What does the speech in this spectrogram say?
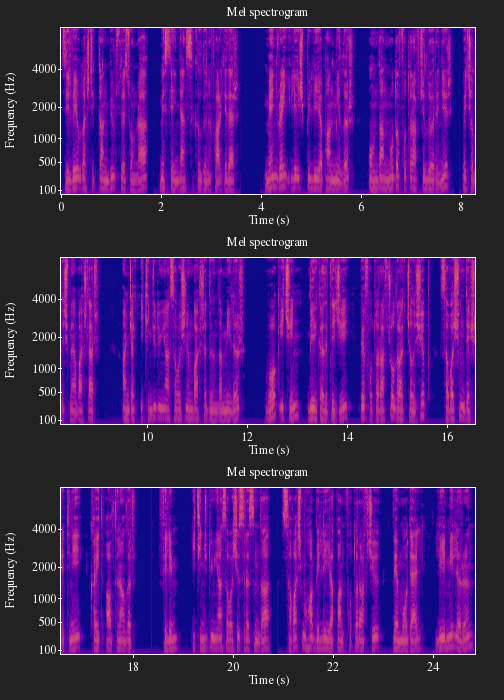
zirveye ulaştıktan bir süre sonra mesleğinden sıkıldığını fark eder. Man Ray ile işbirliği yapan Miller, ondan moda fotoğrafçılığı öğrenir ve çalışmaya başlar. Ancak 2. Dünya Savaşı'nın başladığında Miller, Vogue için bir gazeteci ve fotoğrafçı olarak çalışıp savaşın dehşetini kayıt altına alır. Film, 2. Dünya Savaşı sırasında savaş muhabirliği yapan fotoğrafçı ve model Lee Miller'ın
